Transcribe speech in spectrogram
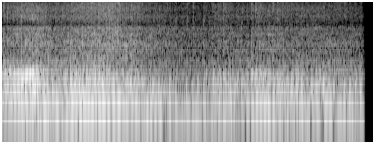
Thank you.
